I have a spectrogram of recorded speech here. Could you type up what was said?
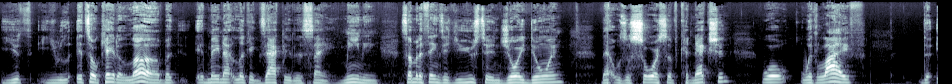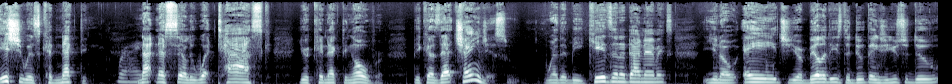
you you it's okay to love but it may not look exactly the same meaning some of the things that you used to enjoy doing that was a source of connection well with life the issue is connecting Right. not necessarily what task you're connecting over because that changes. Whether it be kids in the dynamics you know age your abilities to do things you used to do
